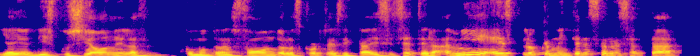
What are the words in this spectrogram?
y hay discusión en las, como trasfondo, las Cortes de Cádiz, etcétera. A mí es, lo que me interesa resaltar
